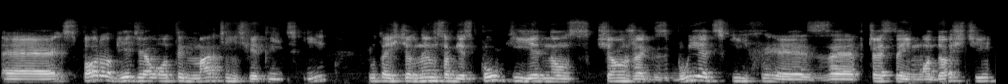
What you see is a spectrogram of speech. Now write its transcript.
E, sporo wiedział o tym Marcin Świetlicki. Tutaj ściągnąłem sobie z półki jedną z książek z Bujeckich, e, z wczesnej młodości.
